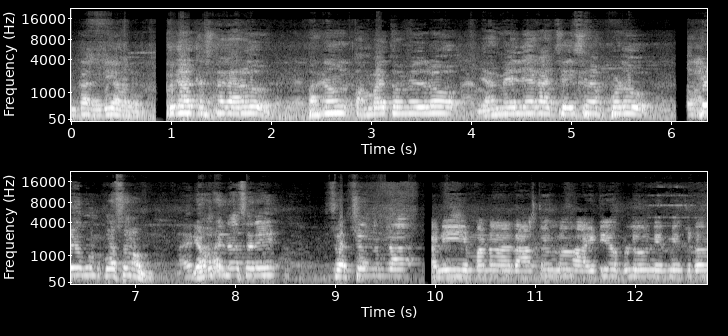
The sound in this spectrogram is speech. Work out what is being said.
ఇంకా రెడీ అవ్వలేదు. కృష్ణ గారు పంతొమ్మిది తొంభై తొమ్మిదిలో ఎమ్మెల్యేగా చేసినప్పుడు ఉపయోగం కోసం ఎవరైనా సరే స్వచ్ఛందంగా కానీ మన రాష్ట్రంలో ఐటీ హబ్లు నిర్మించడం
